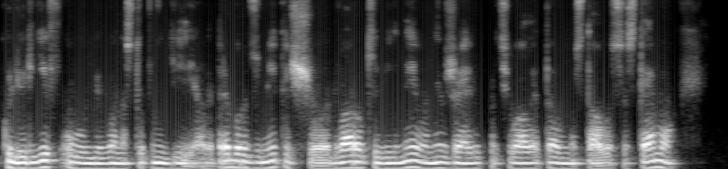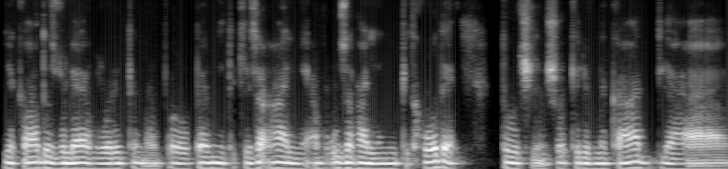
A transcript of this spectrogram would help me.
кольорів у його наступні дії. Але треба розуміти, що два роки війни вони вже відпрацювали певну сталу систему, яка дозволяє говорити ну, про певні такі загальні або узагальнені підходи того чи іншого керівника для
